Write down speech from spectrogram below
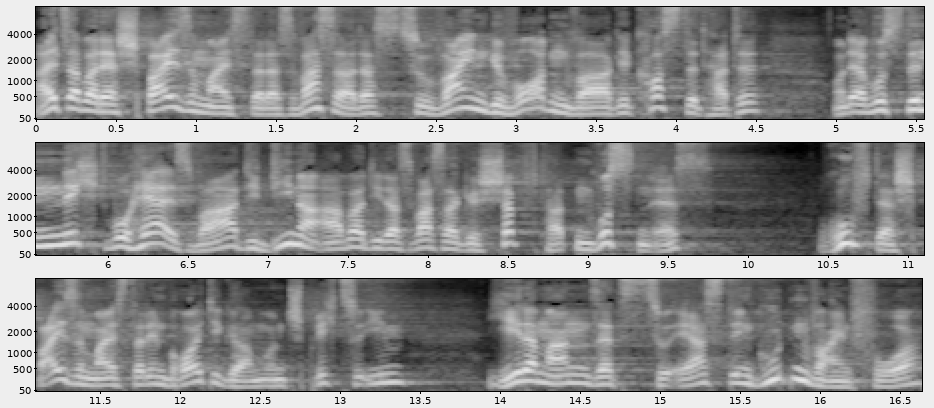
Als aber der Speisemeister das Wasser, das zu Wein geworden war, gekostet hatte, und er wusste nicht, woher es war, die Diener aber, die das Wasser geschöpft hatten, wussten es, ruft der Speisemeister den Bräutigam und spricht zu ihm, jeder Mann setzt zuerst den guten Wein vor,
